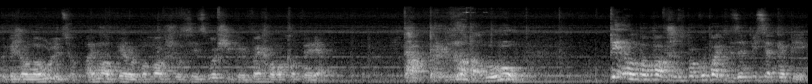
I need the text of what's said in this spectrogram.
Выбежал на улицу, поймал первого попавшегося извозчика и поехал в охотный ряд. Там продал Лулу. Первым попавшийся покупатель за 50 копеек.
